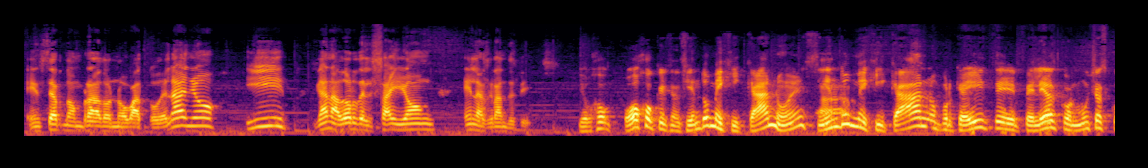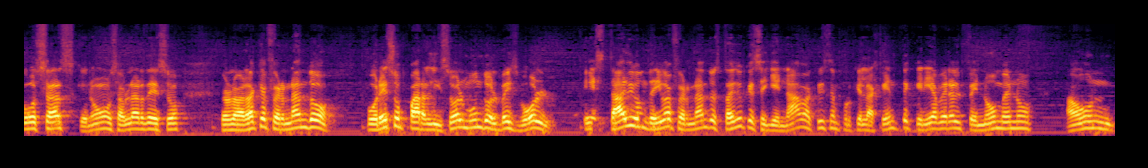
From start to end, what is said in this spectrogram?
en ser nombrado novato del año y ganador del Cy Young en las grandes ligas. Y ojo, ojo, Cristian, siendo mexicano, ¿eh? siendo ah. mexicano, porque ahí te peleas con muchas cosas, que no vamos a hablar de eso, pero la verdad que Fernando, por eso paralizó el mundo del béisbol estadio donde iba Fernando, estadio que se llenaba, Cristian, porque la gente quería ver al fenómeno, a un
